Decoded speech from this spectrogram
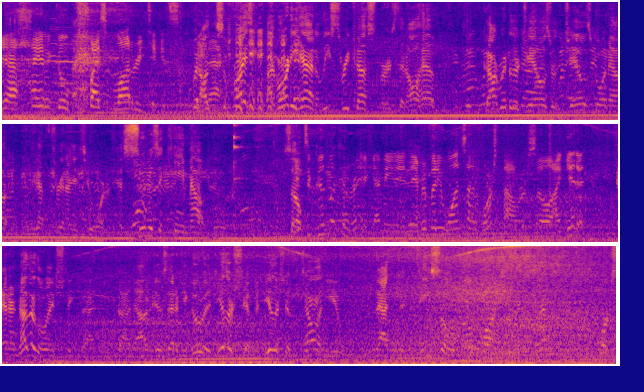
Yeah, I had to go buy some lottery tickets. But I'm surprised. I've already had at least three customers that all have got rid of their JLs or the JLs going out and they got the 392 order as soon as it came out. So It's a good looking rig. I mean, and everybody wants that horsepower, so I get it. And another little interesting fact we found out is that if you go to a dealership, the dealership's telling you that the diesel low parts works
